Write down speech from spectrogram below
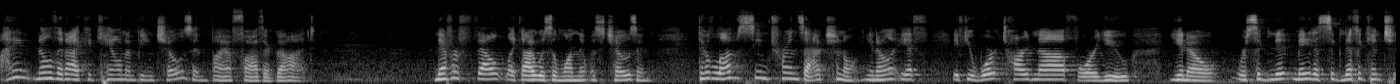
I didn't know that I could count on being chosen by a Father God. Never felt like I was the one that was chosen. Their love seemed transactional. You know, if if you worked hard enough or you, you know, were made a significant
